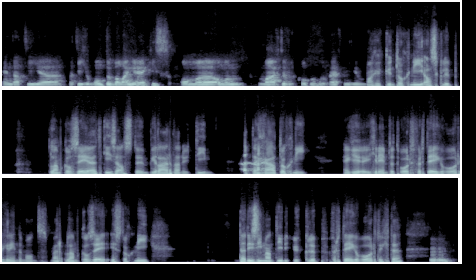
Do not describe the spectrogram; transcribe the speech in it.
En dat hij eh, dat die gewoon te belangrijk is om, om hem maar te verkopen voor 5 miljoen. Maar je kunt toch niet als club Lamco Zee uitkiezen als steunpilaar van je team? Dat gaat toch niet? En je, je neemt het woord vertegenwoordiger in de mond. Maar Lamco Zee is toch niet... Dat is iemand die je club vertegenwoordigt, hè? Mm -hmm.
